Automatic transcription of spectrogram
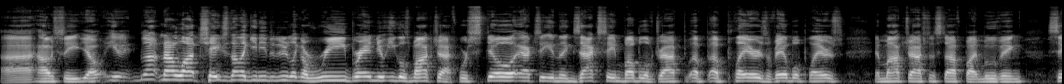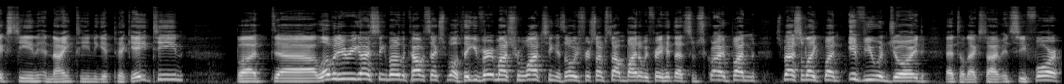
uh, obviously, you know, not not a lot changes. Not like you need to do like a re brand new Eagles mock draft. We're still actually in the exact same bubble of draft of, of, players, available players and mock drafts and stuff by moving 16 and 19 to get pick 18. But uh, love to hear you guys think about it in the comment section below. Thank you very much for watching. As always, first time stopping by, don't be afraid to hit that subscribe button, smash the like button if you enjoyed. Until next time, it's C4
